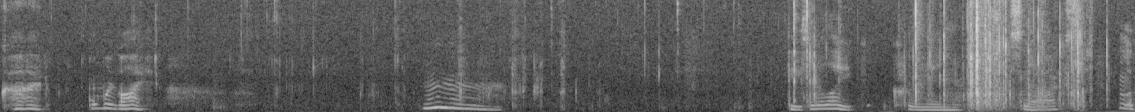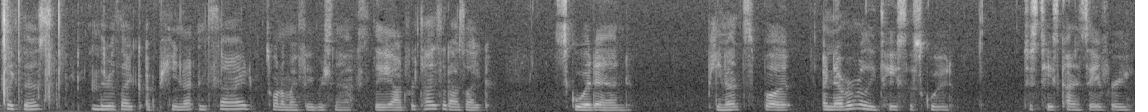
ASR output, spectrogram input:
Good. Oh my god. Mmm. These are like Korean snacks. It looks like this. And there's like a peanut inside. It's one of my favorite snacks. They advertise it as like squid and peanuts, but I never really taste the squid. It just tastes kind of savory.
